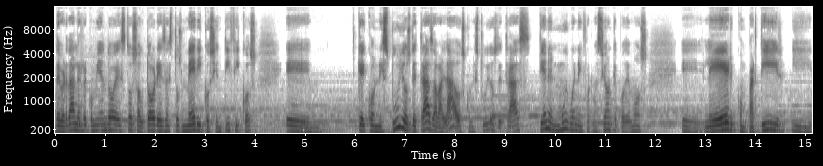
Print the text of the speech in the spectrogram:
de verdad les recomiendo a estos autores, a estos médicos científicos, que con estudios detrás, avalados con estudios detrás, tienen muy buena información que podemos eh, leer, compartir y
